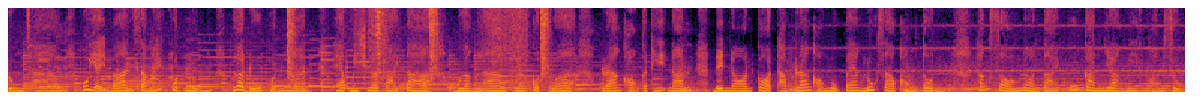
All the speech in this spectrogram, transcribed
รุ่งเช้า ผู้ใหญ่บ้านสั่งให้ขุดหลุมเพื่อดูผลงาน แทบไม่เชื่อสายตา เบื้องล่างปรากฏว่า ร่างของกะทินั้นได้นอนกอดทับร่างของหนูแป้งลูกสาวของตน ทั้งสองนอนตายคู่กันอย่างมีความสุข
